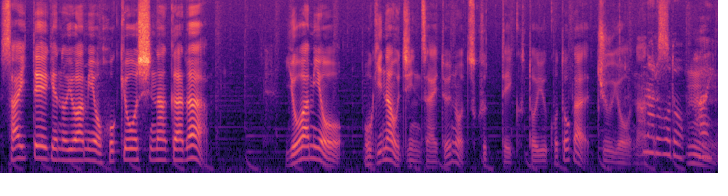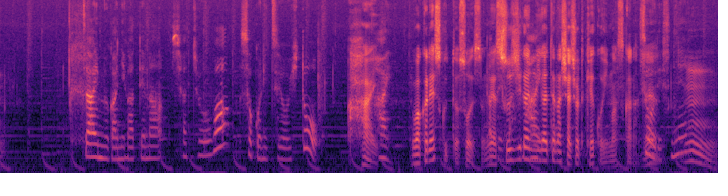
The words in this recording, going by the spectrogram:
最低限の弱みを補強しながら弱みを補う人材というのを作っていくということが重要なんです。なるほど。うん。はい。財務が苦手な社長はそこに強い人を。はい、はい。分かりやすく言うとそうですよね。数字が苦手な社長って結構いますからね。そうですうねん、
